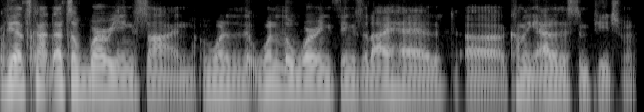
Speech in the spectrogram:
I think that's kind of, that's a worrying sign. One of the one of the worrying things that I had uh, coming out of this impeachment.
